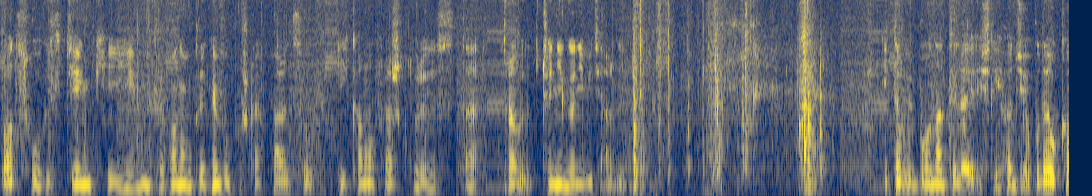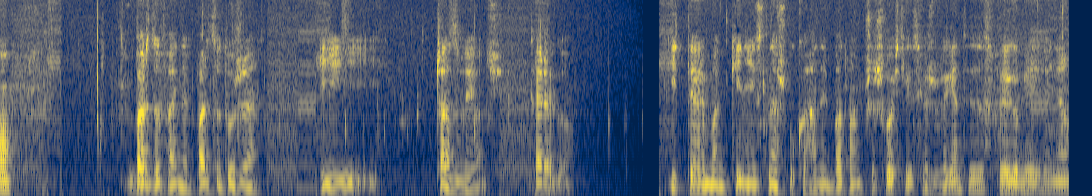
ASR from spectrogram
podsłuch dzięki mikrofonom ukrytym w opuszkach palców i kamuflaż, który czyni go niewidzialnym. I to by było na tyle, jeśli chodzi o pudełko. Bardzo fajne, bardzo duże i czas wyjąć Terego. I Terry McGinnis, nasz ukochany Batman przyszłości, jest już wyjęty ze swojego więzienia,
